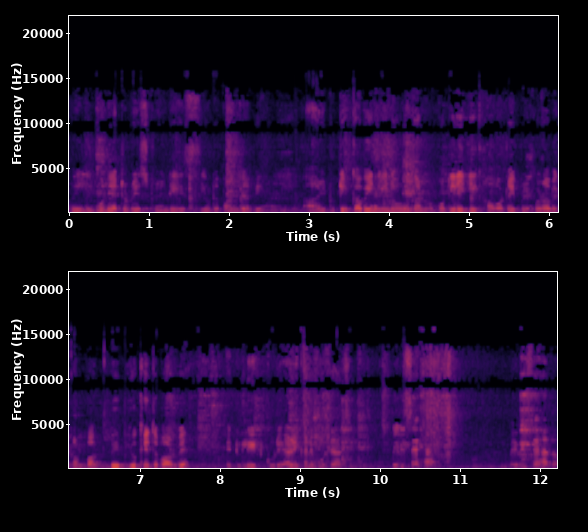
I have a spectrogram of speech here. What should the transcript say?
হাভেলি বলে একটা রেস্টুরেন্টে এসেছি ওটা পাঞ্জাবি আর একটু টেকআওয়ে নিয়ে নেব কারণ হোটেলে গিয়ে খাওয়াটাই প্রেফার হবে কারণ বেবিও খেতে পারবে একটু লেট করে আর এখানে বসে আছি বেবি সে হ্যাঁ baby say hello.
